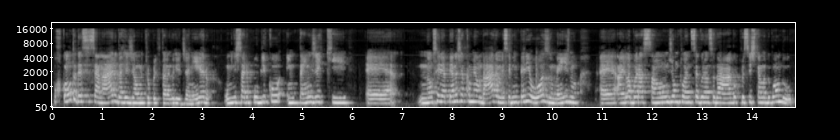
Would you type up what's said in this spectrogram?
Por conta desse cenário da região metropolitana do Rio de Janeiro, o Ministério Público entende que é, não seria apenas recomendável, mas seria imperioso mesmo é, a elaboração de um plano de segurança da água para o sistema do Guandu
